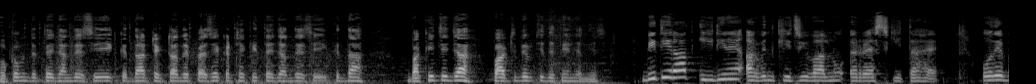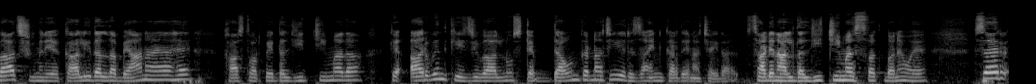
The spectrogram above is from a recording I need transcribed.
ਹੁਕਮ ਦਿੱਤੇ ਜਾਂਦੇ ਸੀ, ਕਿੱਦਾਂ ਟਿਕਟਾਂ ਦੇ ਪੈਸੇ ਇਕੱਠੇ ਕੀਤੇ ਜਾਂਦੇ ਸੀ, ਕਿੱਦਾਂ ਬਾਕੀ ਚੀਜ਼ਾਂ ਪਾਰਟੀ ਦੇ ਵਿੱਚ ਦਿੱਤੀਆਂ ਜਾਂਦੀਆਂ ਸੀ। ਬੀਤੀ ਰਾਤ ਈਡੀ ਨੇ ਅਰਵਿੰਦ ਕੇਜਰੀਵਾਲ ਨੂੰ ਅਰੈਸਟ ਕੀਤਾ ਹੈ। ਉਹਦੇ ਬਾਅਦ ਸ਼੍ਰੋਮਣੀ ਅਕਾਲੀ ਦਲ ਦਾ ਬਿਆਨ ਆਇਆ ਹੈ। ਖਾਸ ਤੌਰ ਤੇ ਦਲਜੀਤ ਚੀਮਾ ਦਾ ਕਿ ਅਰਵਿੰਦ ਕੇਜਰੀਵਾਲ ਨੂੰ ਸਟੈਪ ਡਾਊਨ ਕਰਨਾ ਚਾਹੀਏ ਰਿਜ਼ਾਈਨ ਕਰ ਦੇਣਾ ਚਾਹੀਦਾ ਸਾਡੇ ਨਾਲ ਦਲਜੀਤ ਚੀਮਾ ਇਸ ਵਕਤ ਬਣੇ ਹੋਏ ਹੈ। ਸਰ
